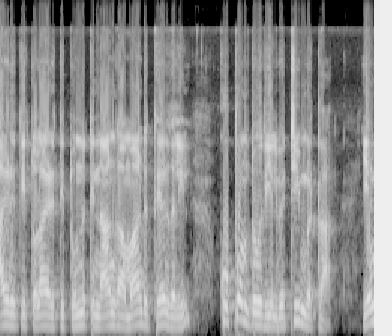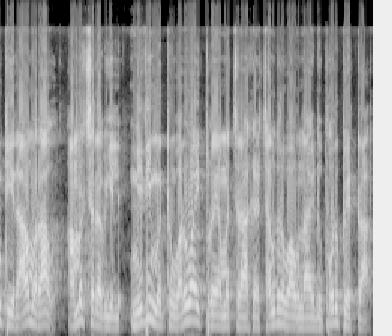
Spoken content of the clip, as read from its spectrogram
ஆயிரத்தி தொள்ளாயிரத்தி தொண்ணூற்றி நான்காம் ஆண்டு தேர்தலில் குப்பம் தொகுதியில் வெற்றியும் பெற்றார். என். டி. ராமராவ் அமைச்சரவையில் நிதி மற்றும் வருவாய்த்துறை அமைச்சராக சந்திரபாபு நாயுடு பொறுப்பேற்றார்.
